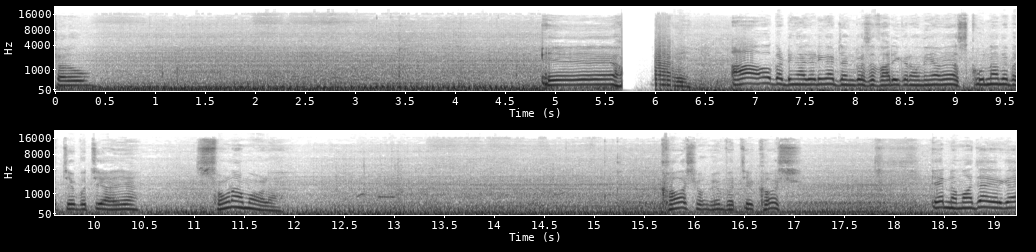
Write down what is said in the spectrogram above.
ਚਲੋ। ਇਹ ਆ ਉਹ ਗੱਡੀਆਂ ਜਿਹੜੀਆਂ ਜੰਗਲ ਸਫਾਰੀ ਕਰਾਉਂਦੀਆਂ ਵੇ, ਸਕੂਲਾਂ ਦੇ ਬੱਚੇ ਬੁੱਚੇ ਆਏ ਆ। ਸੋਹਣਾ ਮਾਹੌਲ ਆ। ਖੁਸ਼ ਹੋ ਗਏ ਬੱਚੇ, ਖੁਸ਼। ਇਹ ਨਵਾਂ ਜਿਹਾ ਏਰੀਆ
